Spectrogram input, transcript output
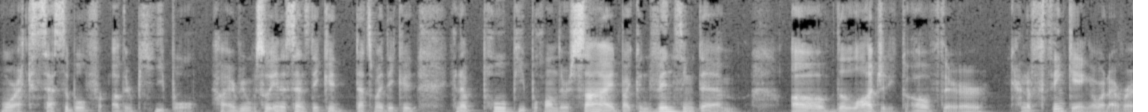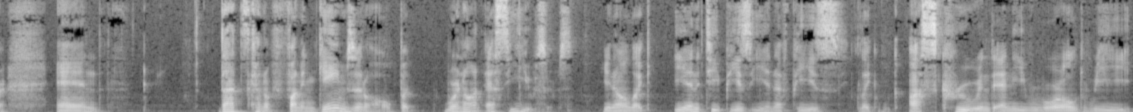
more accessible for other people. How everyone, so in a sense, they could, that's why they could kind of pull people on their side by convincing them of the logic of their kind of thinking or whatever. And that's kind of fun and games and all, but we're not SE users. You know, like ENTPs, ENFPs, like us crew in NE world, we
